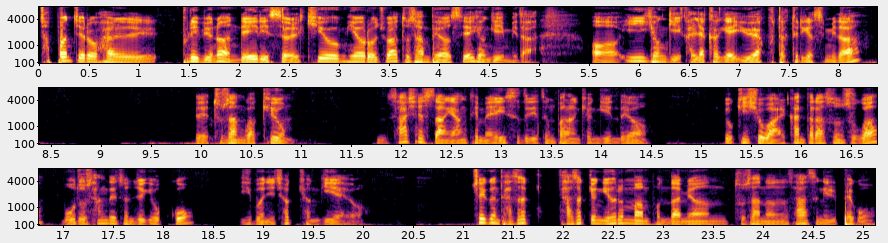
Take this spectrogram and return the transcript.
첫 번째로 할 프리뷰는 내일 있을 키움 히어로즈와 두산 베어스의 경기입니다. 어, 이 경기 간략하게 요약 부탁드리겠습니다. 네, 두산과 키움. 사실상 양 팀의 에이스들이 등판한 경기인데요. 요키쇼와 알칸타라 선수가 모두 상대 전적이 없고 이번이 첫 경기예요. 최근 다섯, 다섯 경기 흐름만 본다면 두산은 4승 1패고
